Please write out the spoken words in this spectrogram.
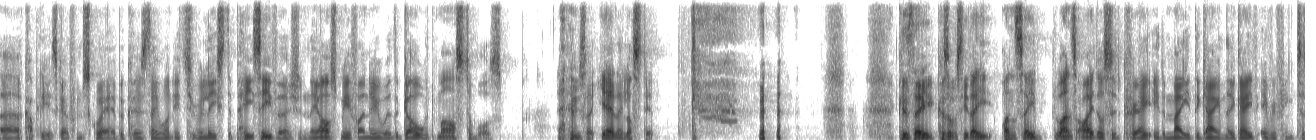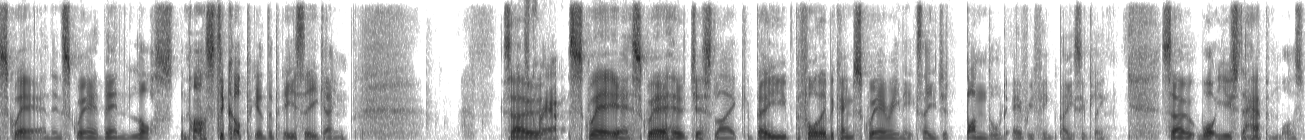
uh, a couple of years ago from Square because they wanted to release the PC version. They asked me if I knew where the Gold Master was. And I was like, yeah, they lost it. Because they, because obviously they once they once Eidos had created and made the game, they gave everything to Square, and then Square then lost the master copy of the PC game. So. Square, yeah, Square have just like they before they became Square Enix, they just bundled everything basically. So what used to happen was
